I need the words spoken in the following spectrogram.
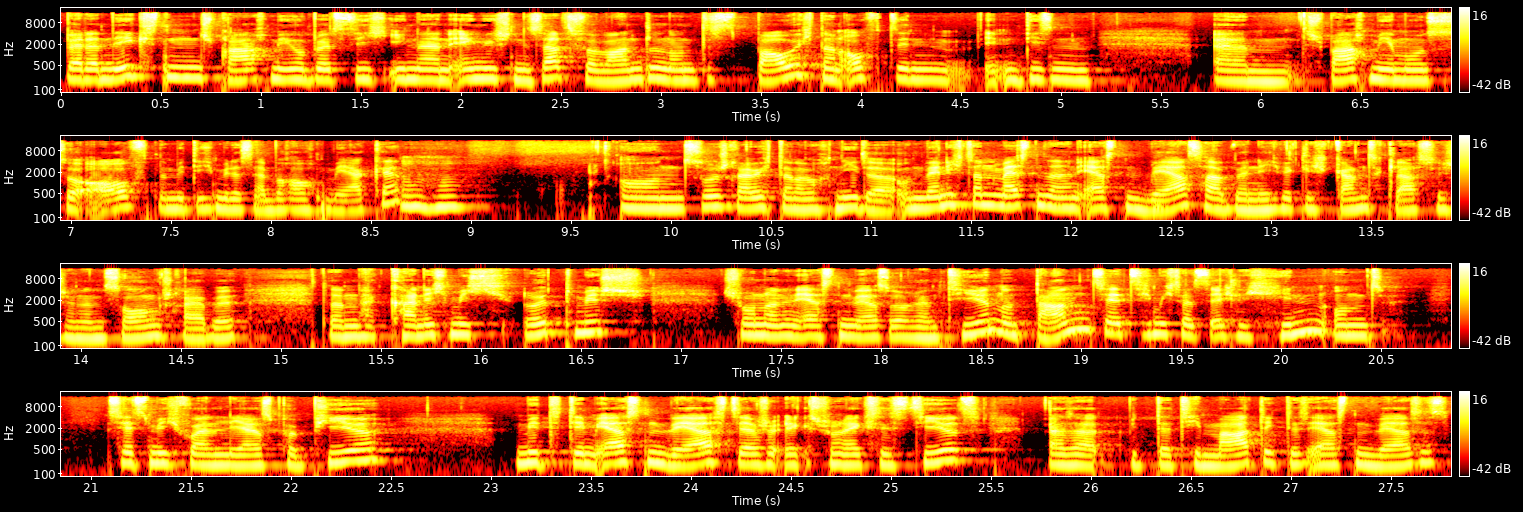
bei der nächsten Sprachmemo plötzlich in einen englischen Satz verwandeln und das baue ich dann oft in, in diesen ähm, Sprachmemos so auf, damit ich mir das einfach auch merke. Mhm. Und so schreibe ich dann auch nieder. Und wenn ich dann meistens einen ersten Vers habe, wenn ich wirklich ganz klassisch einen Song schreibe, dann kann ich mich rhythmisch schon an den ersten Vers orientieren und dann setze ich mich tatsächlich hin und setze mich vor ein leeres Papier mit dem ersten Vers, der schon existiert, also mit der Thematik des ersten Verses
